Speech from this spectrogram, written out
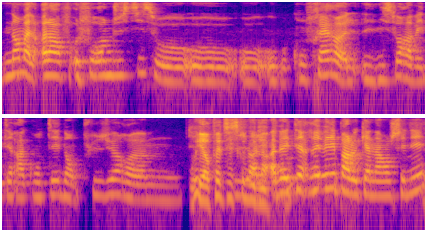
non, mais alors, il faut rendre justice aux, aux, aux confrères. L'histoire avait été racontée dans plusieurs. Euh, oui, en fait, c'est ce que vous dites. Elle avait été révélée par le Canard enchaîné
